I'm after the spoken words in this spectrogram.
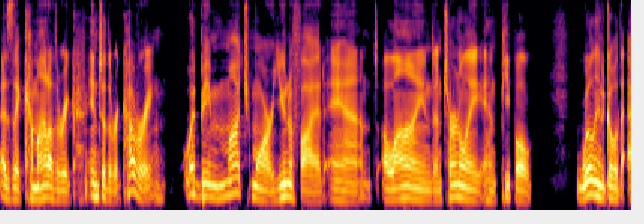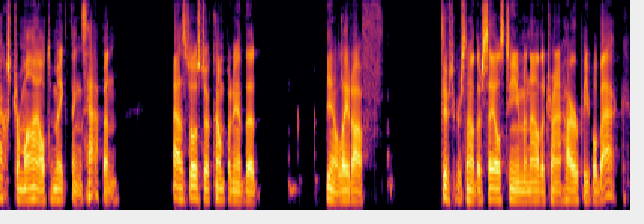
as they come out of the rec- into the recovery would be much more unified and aligned internally and people willing to go the extra mile to make things happen as opposed to a company that you know laid off 50% of their sales team and now they're trying to hire people back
